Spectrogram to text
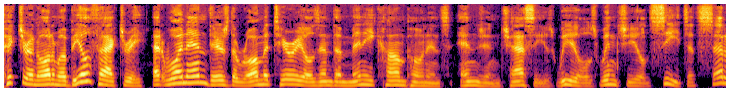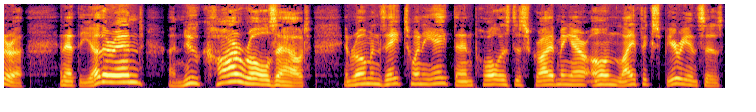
Picture an automobile factory. At one end, there's the raw materials and the many components engine, chassis, wheels, windshield, seats, etc. And at the other end, a new car rolls out. In Romans 8:28 then Paul is describing our own life experiences.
